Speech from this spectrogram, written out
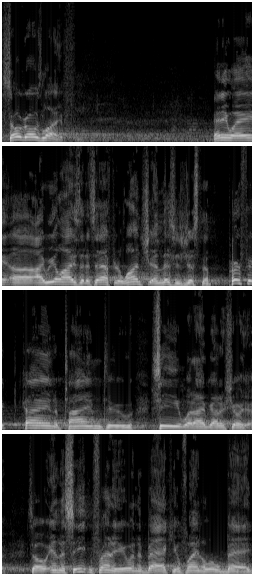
so goes life. Anyway, uh, I realize that it's after lunch, and this is just the perfect kind of time to see what I've got to show you. So, in the seat in front of you in the back, you'll find a little bag.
